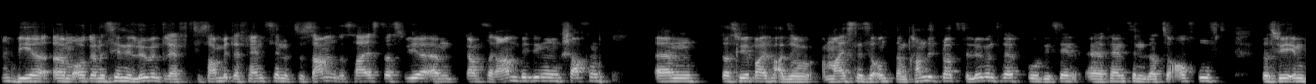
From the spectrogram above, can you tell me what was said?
wir ähm, organisieren den Löwentreff zusammen mit der Fanszene zusammen. Das heißt, dass wir ähm, ganze Rahmenbedingungen schaffen, ähm, dass wir bei, also meistens ist ja unten am Kandidplatz der Löwentreff, wo die äh, Fanszene dazu aufruft, dass wir eben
